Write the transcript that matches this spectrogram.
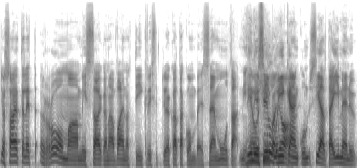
jos ajattelet Roomaa, missä aikanaan vainottiin kristittyjä katakombeissa ja muuta, niin, Niin, he niin, olisivat niin joo. ikään kuin sieltä imennyt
